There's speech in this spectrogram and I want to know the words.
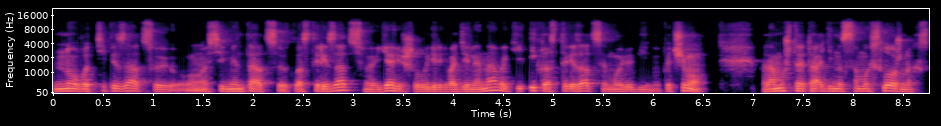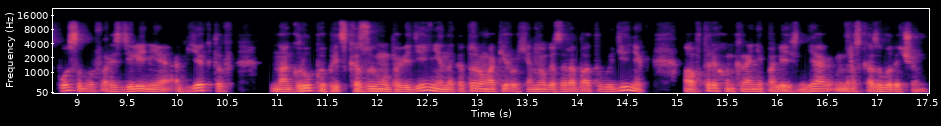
Но вот типизацию, э, сегментацию, кластеризацию я решил выделить в отдельные навыки. И кластеризация мой любимый. Почему? Потому что это один из самых сложных способов разделения объектов на группы предсказуемого поведения, на котором, во-первых, я много зарабатываю денег, а во-вторых, он крайне полезен. Я рассказываю вот о чем.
